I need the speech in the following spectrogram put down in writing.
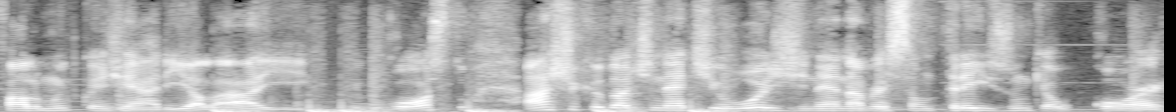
falo muito com a engenharia lá e gosto. Acho que o .NET hoje, né, na versão 3.1, que é o Core,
